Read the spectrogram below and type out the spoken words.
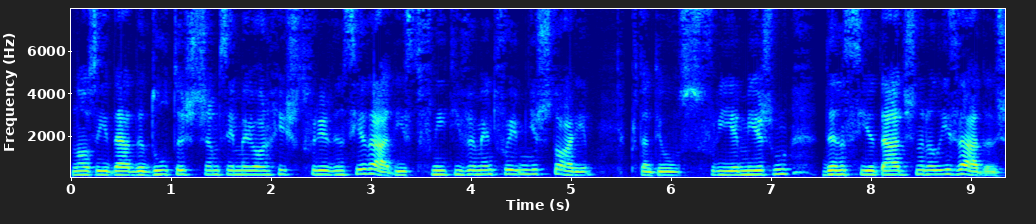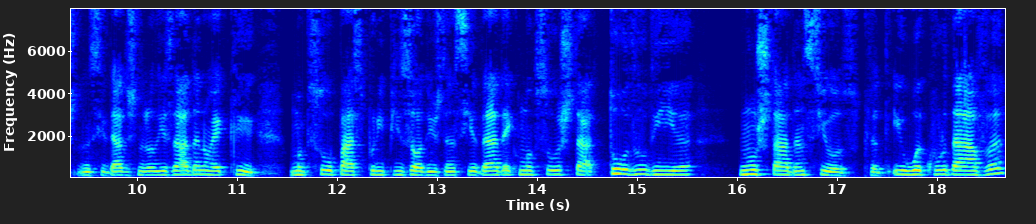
nós, à idade adulta, estejamos em maior risco de sofrer de ansiedade. Isso definitivamente foi a minha história. Portanto, eu sofria mesmo de ansiedade generalizada. Ansiedade generalizada não é que uma pessoa passe por episódios de ansiedade, é que uma pessoa está todo o dia num estado ansioso. Portanto, eu acordava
